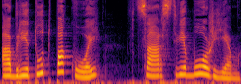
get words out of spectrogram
обретут покой в Царстве Божьем.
